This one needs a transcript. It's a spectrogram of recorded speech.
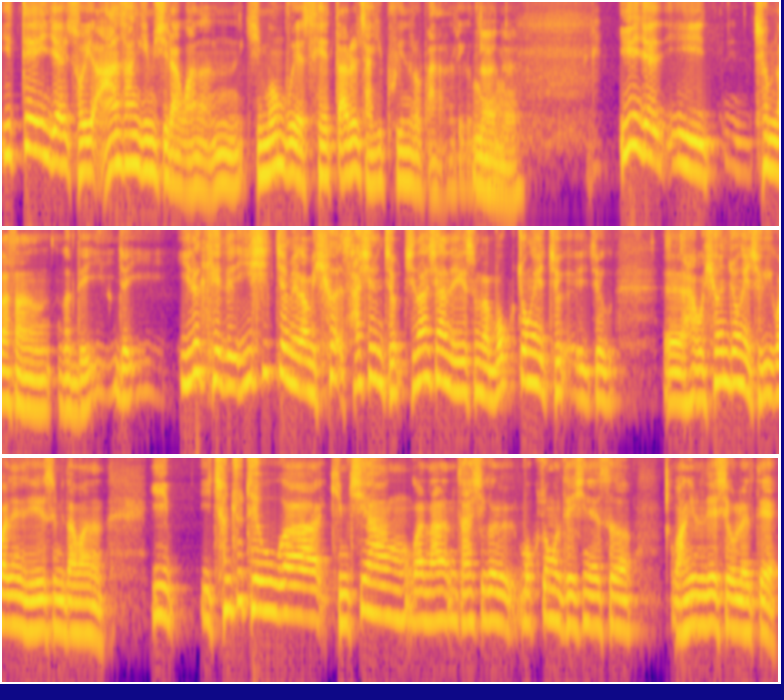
이때 이제 소위 안상 김씨라고 하는 김원부의 세 딸을 자기 부인으로 받아들이거든요. 네네. 이게 이제 이 처음 나타난 건데 이제 이렇게 이 시점에 가면 사실은 지난 시간에 얘기했습니다. 목종의 저, 저 하고 현종의 적이 관련해서 얘기했습니다만 이, 이 천추태후가 김치향과 난 자식을 목종을 대신해서 왕위를 내세울래 때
